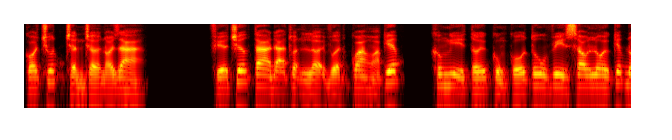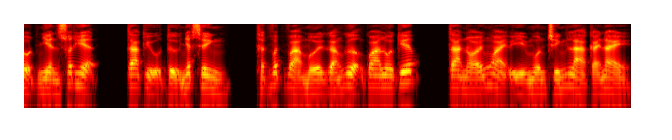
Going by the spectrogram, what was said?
có chút chần chờ nói ra. Phía trước ta đã thuận lợi vượt qua hỏa kiếp, không nghĩ tới củng cố tu vi sau lôi kiếp đột nhiên xuất hiện, ta cựu tử nhất sinh, thật vất vả mới gắng gượng qua lôi kiếp, ta nói ngoài ý muốn chính là cái này,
